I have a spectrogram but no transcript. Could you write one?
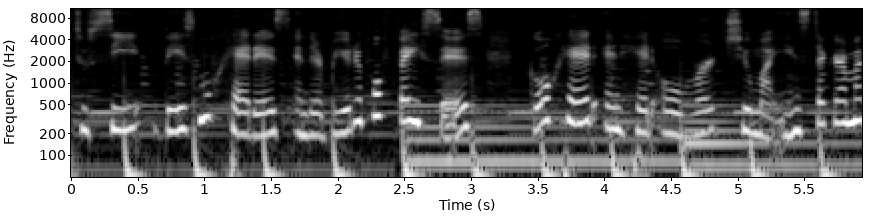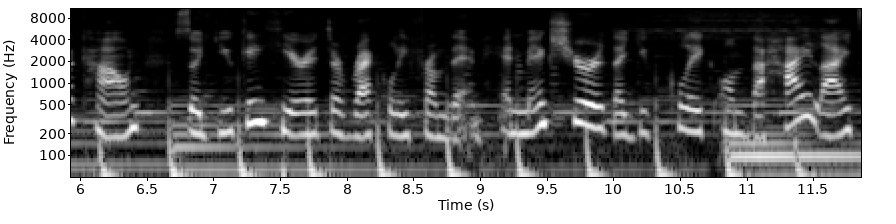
to see these mujeres and their beautiful faces, go ahead and head over to my Instagram account so you can hear it directly from them. And make sure that you click on the highlights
